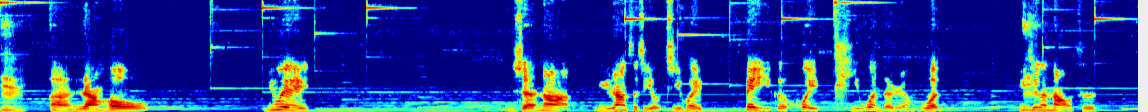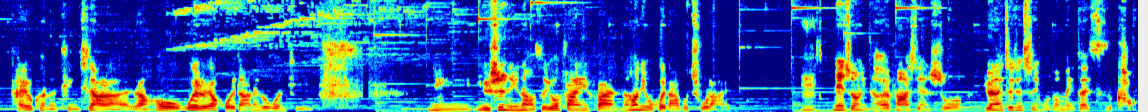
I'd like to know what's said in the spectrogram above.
嗯嗯，然后因为人啊，你让自己有机会被一个会提问的人问，你这个脑子才有可能停下来，然后为了要回答那个问题，你于是你脑子又翻一翻，然后你又回答不出来，嗯，那时候你才会发现说，原来这件事情我都没在思考，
